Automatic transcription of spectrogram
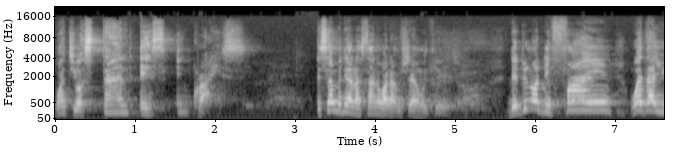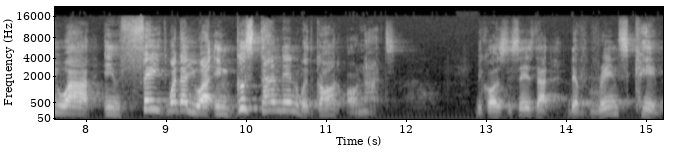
what your stand is in Christ. Is somebody understanding what I'm sharing with you? They do not define whether you are in faith, whether you are in good standing with God or not. Because it says that the rains came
